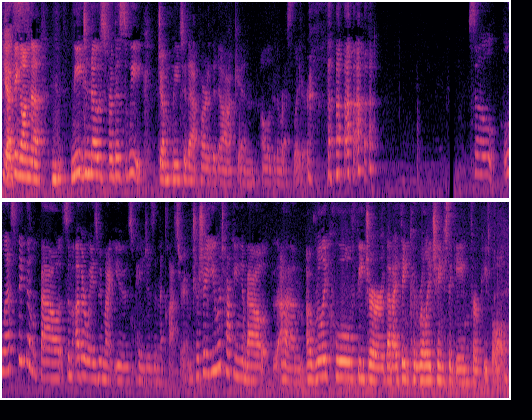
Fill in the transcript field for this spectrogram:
clicking on the need to knows for this week, jump me to that part of the doc and I'll look at the rest later. so let's think about some other ways we might use pages in the classroom. Trisha, you were talking about um, a really cool feature that I think could really change the game for people.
